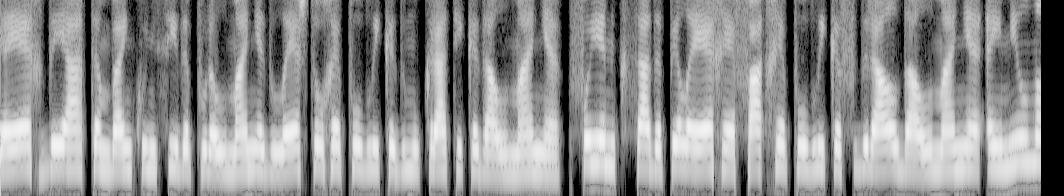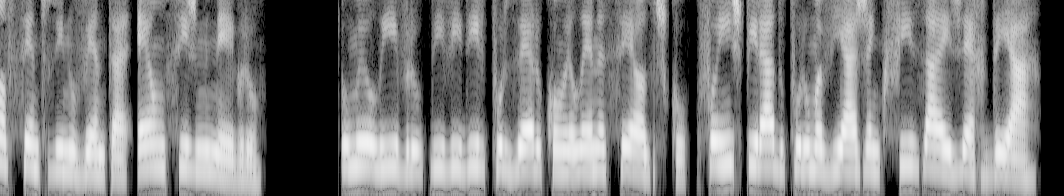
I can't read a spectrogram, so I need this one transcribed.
A RDA, também conhecida por Alemanha de Leste ou República Democrática da Alemanha, foi anexada pela RFA, República Federal da Alemanha, em 1990. É um cisne negro. O meu livro, Dividir por Zero com Helena Ceausescu, foi inspirado por uma viagem que fiz à ex-RDA.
